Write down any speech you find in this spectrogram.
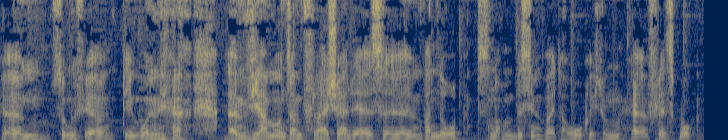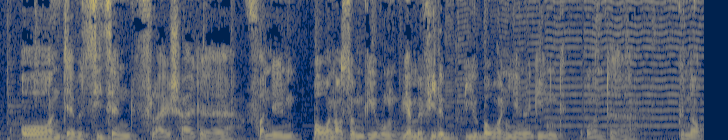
ähm, so ungefähr, den wollen wir. Ähm, wir haben unseren Fleischer, der ist äh, Wanderup, das ist noch ein bisschen weiter hoch Richtung äh, Flensburg. Und der bezieht sein Fleisch halt äh, von den Bauern aus der Umgebung. Wir haben ja viele Biobauern hier in der Gegend und äh, genau.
